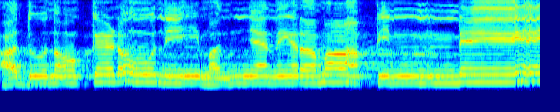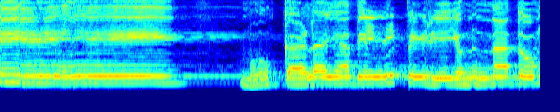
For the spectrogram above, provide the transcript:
അതു നോക്കടോ നീ മഞ്ഞ നിറമാ പിന്നെ. മൂക്കളയതിൽ പിഴിയുന്നതും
